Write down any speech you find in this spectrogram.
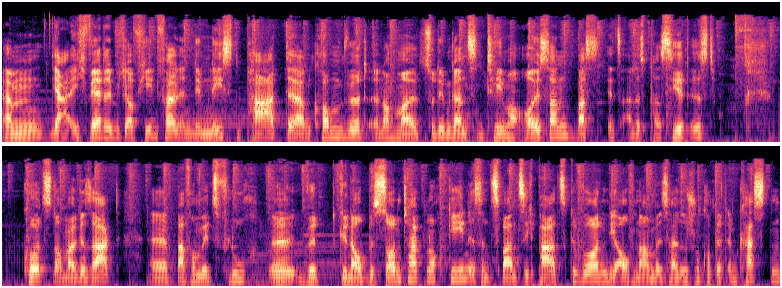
ähm, ja, ich werde mich auf jeden Fall in dem nächsten Part, der dann kommen wird, äh, nochmal zu dem ganzen Thema äußern, was jetzt alles passiert ist kurz nochmal gesagt, äh, Baphomets Fluch äh, wird genau bis Sonntag noch gehen. Es sind 20 Parts geworden. Die Aufnahme ist also schon komplett im Kasten.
